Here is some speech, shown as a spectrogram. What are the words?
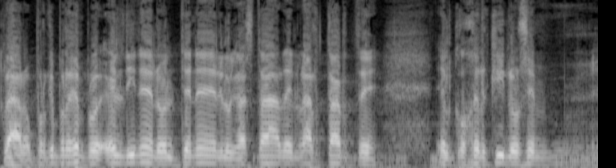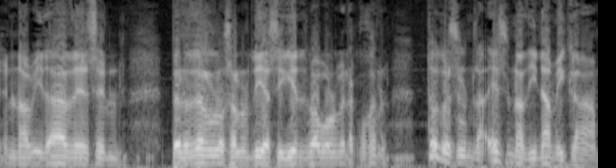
Claro, porque por ejemplo el dinero, el tener, el gastar, el hartarte, el coger kilos en, en Navidades, el perderlos a los días siguientes va a volver a coger, todo es una, es una dinámica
